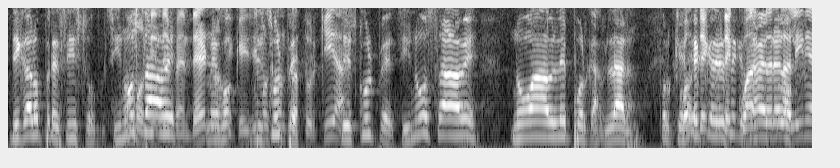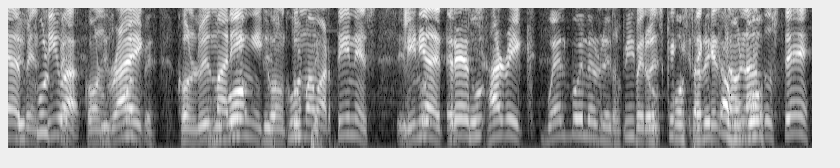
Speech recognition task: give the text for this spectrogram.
dígalo preciso. Si no ¿Cómo sin sabe, defendernos? ¿Y qué hicimos disculpe, contra Turquía? Disculpe, si no sabe, no hable por hablar. Porque ¿De, de que cuánto sabe era la línea Disculpe, defensiva? Con disculpe. Wright, con Luis Jugó- Marín y con Tuma Martínez. Línea de tres, Harrick. Vuelvo y le repito. Pero es que, Costa ¿de qué está jugó- hablando usted?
